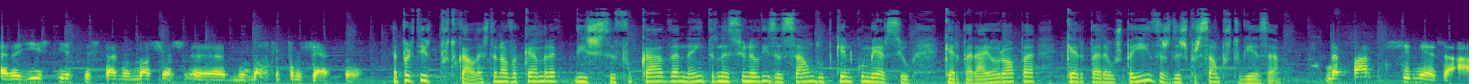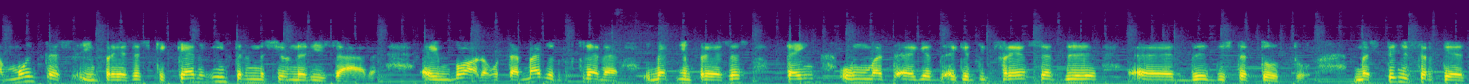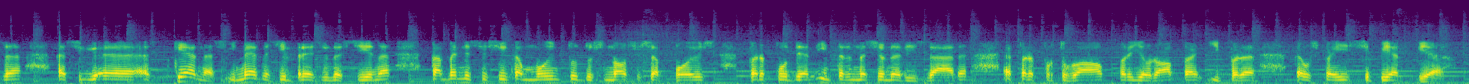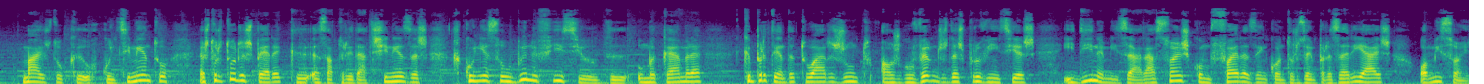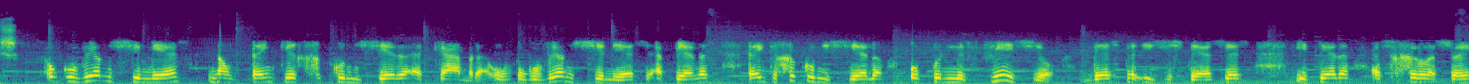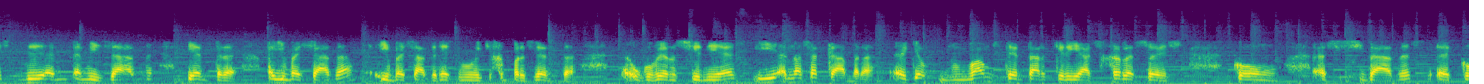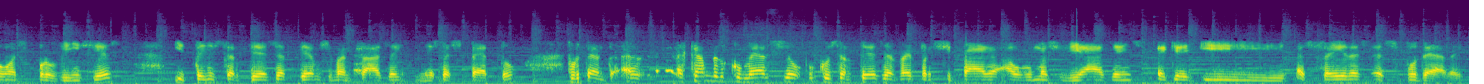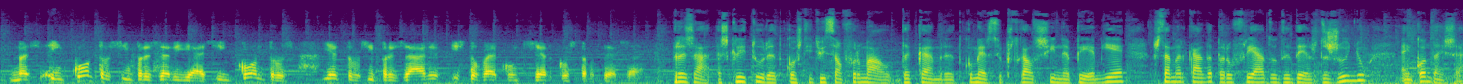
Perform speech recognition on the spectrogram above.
Era isto, este está no nosso, uh, no nosso projeto. A partir de Portugal, esta nova Câmara diz-se focada na internacionalização do pequeno comércio, quer para a Europa, quer para os países de expressão portuguesa. Na parte chinesa, há muitas empresas que querem internacionalizar, embora o tamanho de pequenas e médias empresas tem uma diferença de, eh, de, de estatuto mas tenho certeza as, eh, as pequenas e médias empresas da China também necessitam muito dos nossos apoios para poder internacionalizar eh, para Portugal, para a Europa e para eh, os países CPRPA. Mais do que o reconhecimento, a estrutura espera que as autoridades chinesas reconheçam o benefício de uma Câmara que pretende atuar junto aos governos das províncias e dinamizar ações como feiras, encontros empresariais ou missões. O governo chinês não tem que reconhecer a Câmara. O, o, governo chinês apenas tem que reconhecer o benefício destas existências e ter as relações de amizade entre a embaixada, a embaixada neste momento que representa o governo chinês e a nossa Câmara. É vamos tentar criar relações com as cidades, eh, com as províncias e tenho certeza que temos vantagem nesse aspecto. Portanto, a, a, Câmara de Comércio com certeza vai participar algumas viagens aqui, e as feiras se puderem. Mas encontros empresariais, encontros entre os empresários, isto vai acontecer com certeza. Para já, a escritura de constituição formal da Câmara de Comércio Portugal-China PME está marcada para o feriado de 10 de junho em Condeixa.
